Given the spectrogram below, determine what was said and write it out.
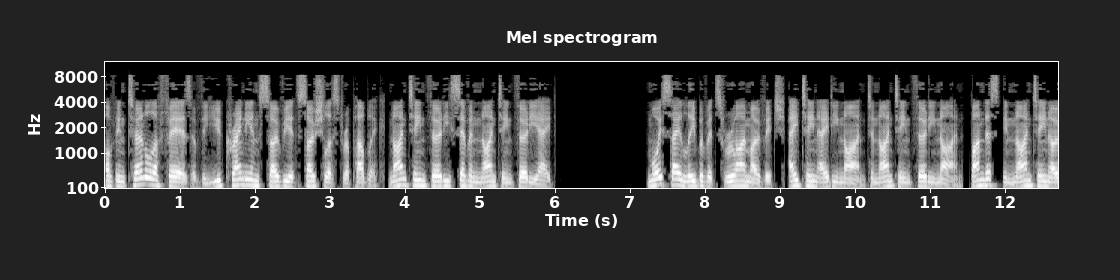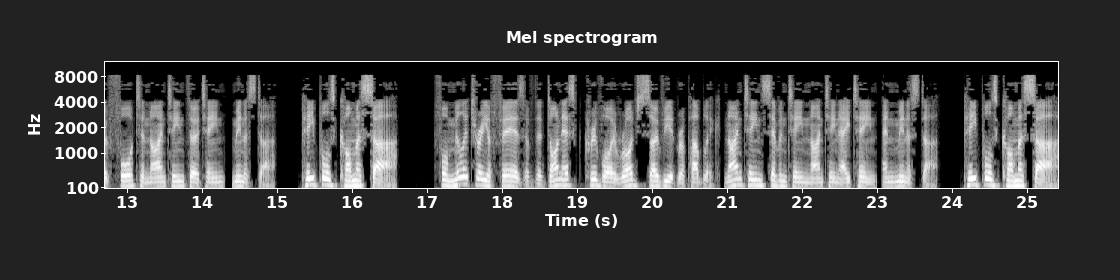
of Internal Affairs of the Ukrainian Soviet Socialist Republic 1937–1938. Moisey Leibovitz Rukhimovich (1889–1939), Bundist in 1904–1913, Minister, People's Commissar for Military Affairs of the Donetsk Krivoy Rog Soviet Republic 1917–1918 and Minister, People's Commissar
